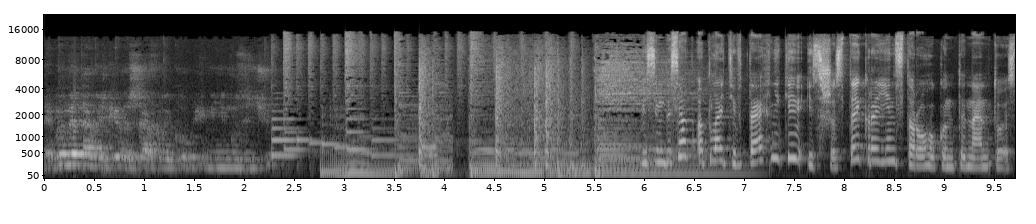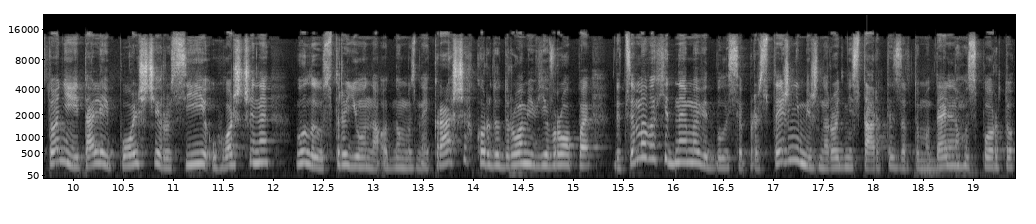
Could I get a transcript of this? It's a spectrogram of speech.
Якби ми там відкрили шаховий клуб імені Музичук, 80 атлетів-техніків із шести країн старого континенту Естонії, Італії, Польщі, Росії, Угорщини були у строю на одному з найкращих кордодромів Європи, де цими вихідними відбулися престижні міжнародні старти з автомодельного спорту.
